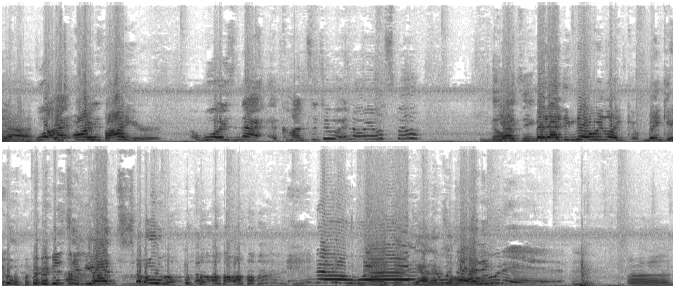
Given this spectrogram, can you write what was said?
yeah. Well, it's I- on is- fire. well, isn't that constitute an oil spill? No, yeah, I think but I think that would like make it worse if you had soap. No, what? think, yeah, there was a What whole- would it? Uh,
